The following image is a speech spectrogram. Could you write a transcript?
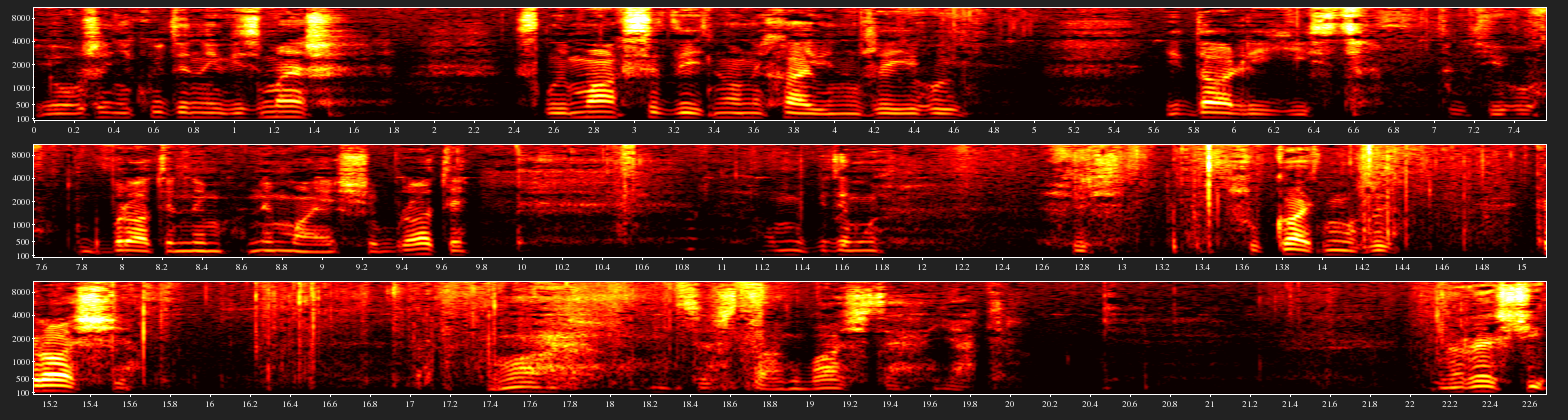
його вже нікуди не візьмеш. Слимак сидить, ну нехай він вже його і далі їсть. Тут його брати нем- немає що брати. Ми будемо щось шукати, може краще. Ну це ж так, бачите, як. Нарешті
